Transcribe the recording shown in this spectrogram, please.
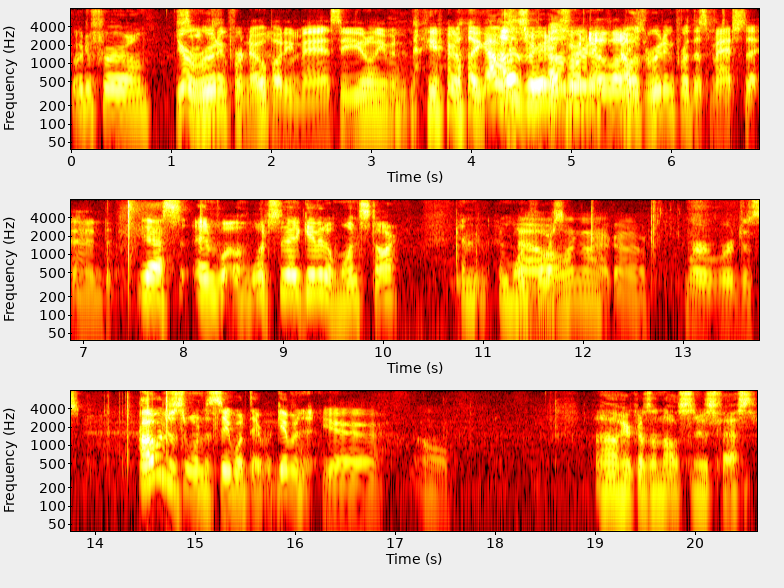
rooting for um. You're Sami- rooting for nobody, man. See, you don't even. You're like I I was. was rooting for rooting, nobody. I was rooting for this match to end. Yes, and wh- what should they give it? A one star, and in one no, force. we're not gonna. We're we're just I was just wanting to see what they were giving it. yeah. Oh, Oh, here comes another snooze fest.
